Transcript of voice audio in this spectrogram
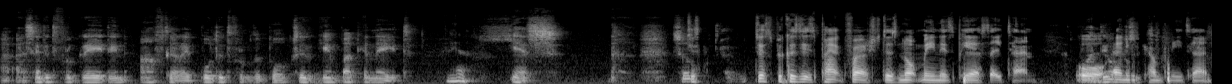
I sent it for grading after I pulled it from the box and it came back an eight. Yeah. Yes. so just just because it's packed fresh does not mean it's PSA 10 or any company 10.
